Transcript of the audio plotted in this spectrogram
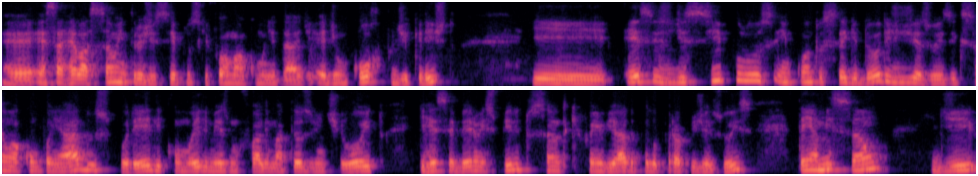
é, essa relação entre os discípulos que formam a comunidade é de um corpo de Cristo, e esses discípulos, enquanto seguidores de Jesus e que são acompanhados por ele, como ele mesmo fala em Mateus 28, que receberam o Espírito Santo que foi enviado pelo próprio Jesus, têm a missão de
